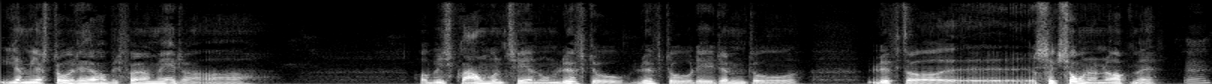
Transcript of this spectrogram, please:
Jamen, jeg stod deroppe i 40 meter, og, og vi skulle afmontere nogle løfteå. Løfteå, det er dem, der løfter øh, sektionerne op med. Mm.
